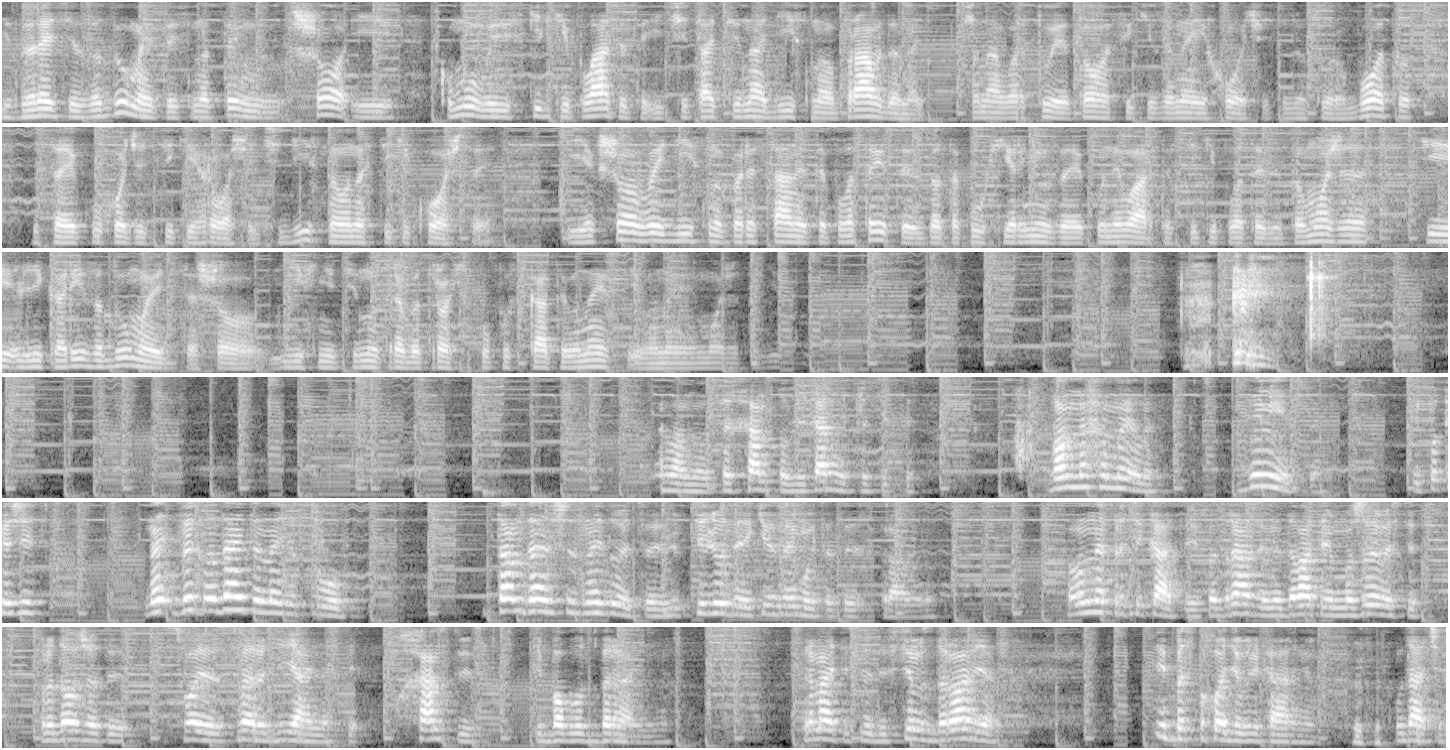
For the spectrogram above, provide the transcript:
І до речі, задумайтесь над тим, що і кому ви скільки платите, і чи та ціна дійсно оправдана, чи вона вартує того, скільки за неї хочуть, за ту роботу, за яку хочуть стільки грошей, чи дійсно воно стільки коштує. І якщо ви дійсно перестанете платити за таку херню, за яку не варто стільки платити, то може ті лікарі задумаються, що їхню ціну треба трохи попускати вниз, і вони може тоді. Главное, це хамство в лікарні присідки. Вам нахамили. Зніміть це. І покажіть. Викладайте на YouTube. Там далі знайдуться ті люди, які займуться цією справою. Головне присікати їх одразу і не давати їм можливості продовжувати свою сферу діяльності в хамстві і баблозбиранні. Тримайтесь, люди, всім здоров'я і без походів в лікарню. Удачі!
